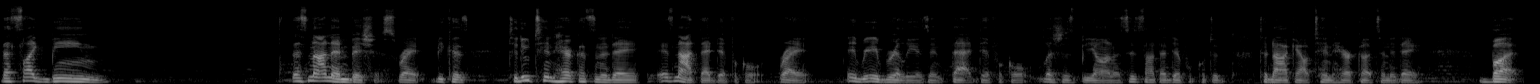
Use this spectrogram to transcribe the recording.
that's like being, that's not ambitious, right? Because to do 10 haircuts in a day is not that difficult, right? It, it really isn't that difficult. Let's just be honest. It's not that difficult to, to knock out 10 haircuts in a day. But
